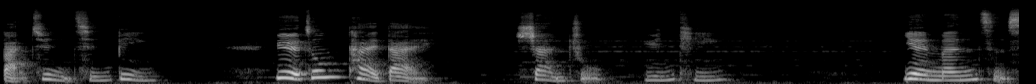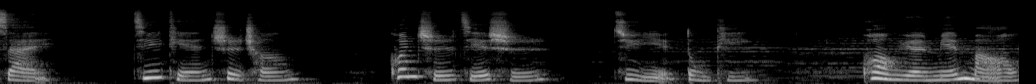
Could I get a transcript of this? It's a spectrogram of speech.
百郡秦并。越宗泰代，善主云亭。雁门紫塞，积田赤城。昆池碣石，巨野洞庭。旷远绵毛，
